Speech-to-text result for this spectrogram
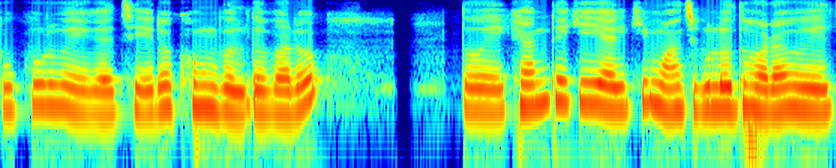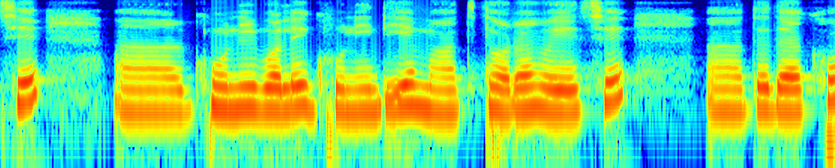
পুকুর হয়ে গেছে, এরকম বলতে পারো। তো এখান থেকেই আর কি মাছগুলো ধরা হয়েছে। আর ঘুনি বলে ঘুনি দিয়ে মাছ ধরা হয়েছে। তো দেখো,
